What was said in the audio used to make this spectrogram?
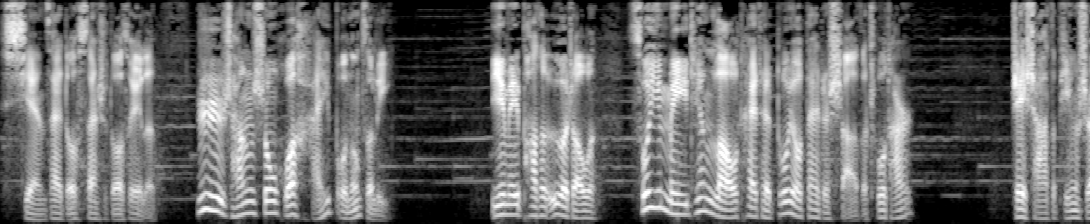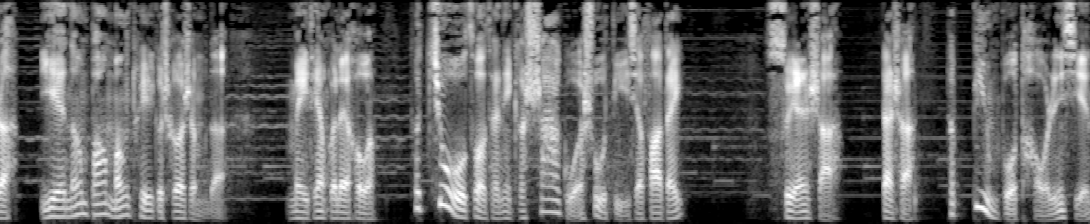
现在都三十多岁了，日常生活还不能自理。因为怕他饿着啊，所以每天老太太都要带着傻子出摊儿。这傻子平时啊也能帮忙推个车什么的。每天回来后啊，他就坐在那棵沙果树底下发呆。虽然傻，但是啊，他并不讨人嫌。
